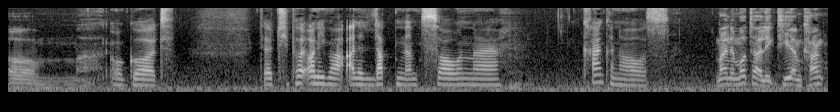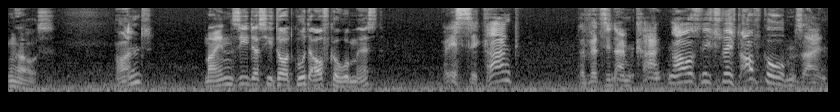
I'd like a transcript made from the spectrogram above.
Oh Mann. Oh Gott. Der Typ hat auch nicht mal alle Latten am Zaun. Äh. Krankenhaus. Meine Mutter liegt hier im Krankenhaus. Und? Meinen Sie, dass sie dort gut aufgehoben ist? Ist sie krank? Dann wird sie in einem Krankenhaus nicht schlecht aufgehoben sein.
